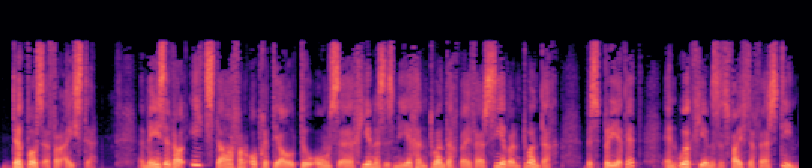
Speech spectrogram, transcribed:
dikwels 'n vereiste. 'n Mens het al iets daarvan opgetel toe ons eh, Genesis 29 by vers 27 bespreek het en ook Genesis 50 vers 10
